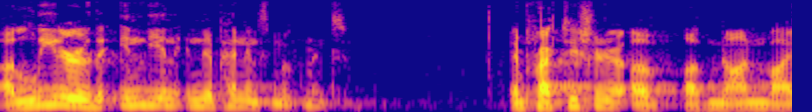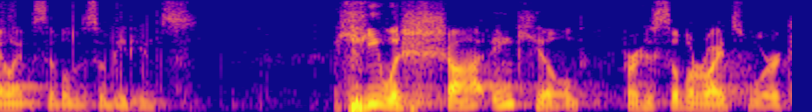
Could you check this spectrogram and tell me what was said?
A leader of the Indian independence movement and practitioner of, of nonviolent civil disobedience. He was shot and killed for his civil rights work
